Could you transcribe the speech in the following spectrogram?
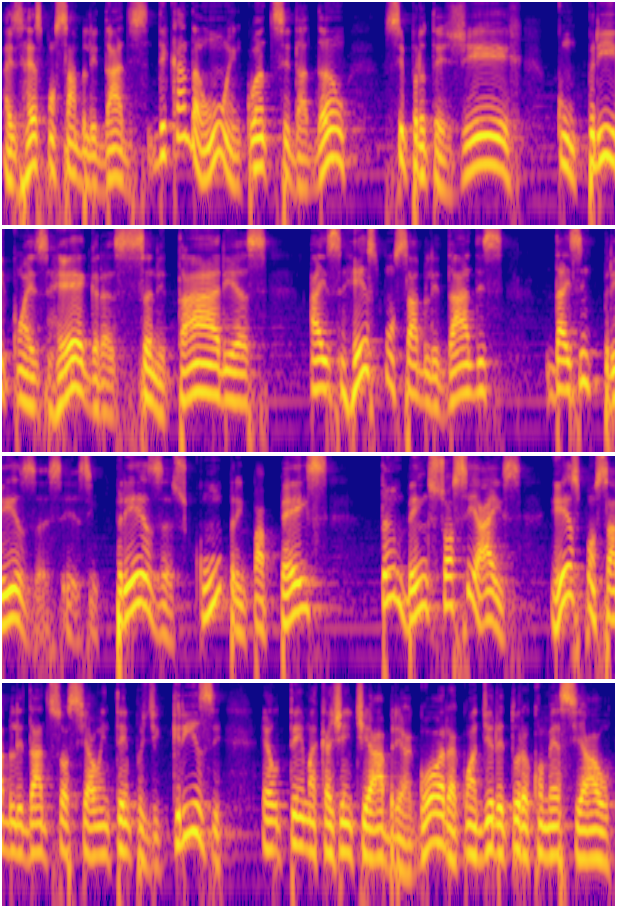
as responsabilidades de cada um enquanto cidadão, se proteger, cumprir com as regras sanitárias, as responsabilidades das empresas. As empresas cumprem papéis também sociais. Responsabilidade social em tempos de crise é o tema que a gente abre agora com a diretora comercial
